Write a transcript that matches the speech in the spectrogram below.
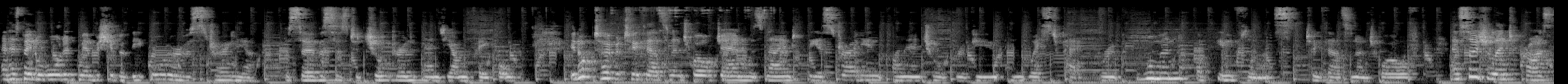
and has been awarded membership of the Order of Australia for services to children and young people. In October 2012, Jan was named the Australian Financial Review and Westpac Group Woman of Influence 2012 and Social Enterprise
